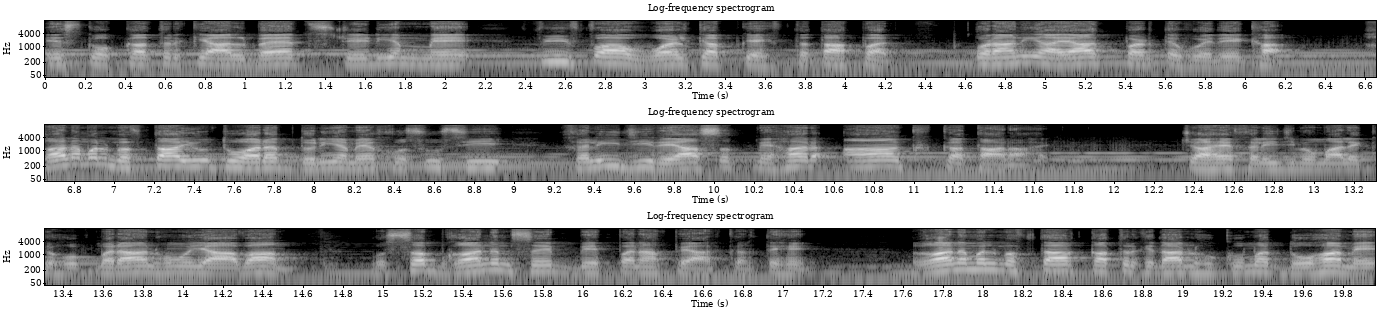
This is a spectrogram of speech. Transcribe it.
اس کو قطر کے البیت سٹیڈیم میں فیفا ورلڈ کپ کے افتتاح پر قرآنی آیات پڑھتے ہوئے دیکھا۔ خانم المفتاح یوں تو عرب دنیا میں خصوصی خلیجی ریاست میں ہر آنکھ کا تارہ ہے۔ چاہے خلیجی ممالک کے حکمران ہوں یا عوام، وہ سب غانم سے بے پناہ پیار کرتے ہیں۔ غانم المفتاح قطر کے دارالحکومت دوحہ میں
